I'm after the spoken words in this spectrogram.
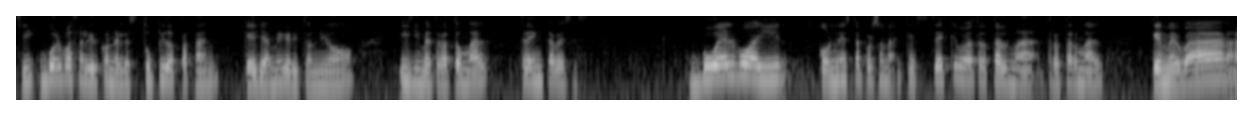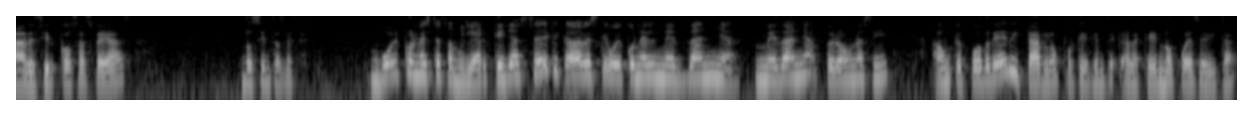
¿sí? Vuelvo a salir con el estúpido patán que ya me gritoneó, y me trató mal 30 veces. Vuelvo a ir con esta persona que sé que me va a tratar mal, tratar mal, que me va a decir cosas feas 200 veces. Voy con este familiar que ya sé que cada vez que voy con él me daña, me daña, pero aún así, aunque podría evitarlo, porque hay gente a la que no puedes evitar,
